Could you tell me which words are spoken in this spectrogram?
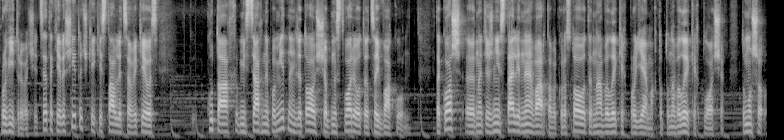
провітрювачі. Це такі решіточки, які ставляться в якихось кутах, місцях непомітних для того, щоб не створювати цей вакуум. Також е, натяжні стелі не варто використовувати на великих проємах, тобто на великих площах, тому що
